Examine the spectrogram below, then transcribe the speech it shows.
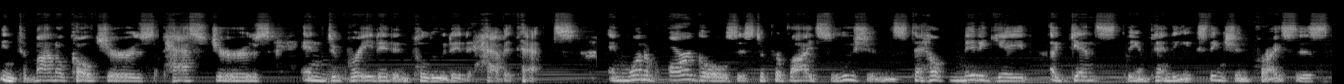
into monocultures, pastures, and degraded and polluted habitats. And one of our goals is to provide solutions to help mitigate against the impending extinction crisis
